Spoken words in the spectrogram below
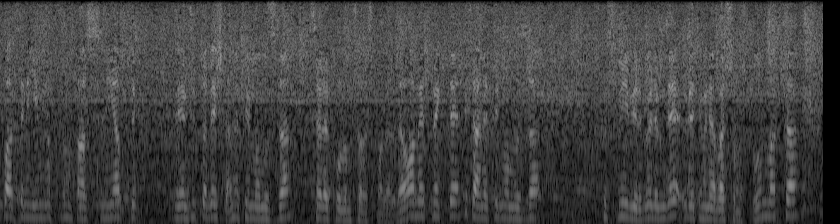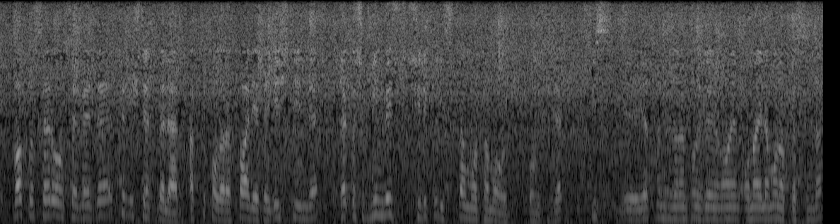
Bu parselin 29'un tahsisini yaptık. Mevcutta 5 tane firmamızda sera kurulum çalışmaları devam etmekte. Bir tane firmamızda kısmi bir bölümde üretimine başlamış bulunmakta. Vakfı Sera OSB'de tüm işletmeler aktif olarak faaliyete geçtiğinde yaklaşık 1500 kişilik bir istihdam ortamı ol- oluşacak. Biz e, yatırımcıların projelerin onay- onaylama noktasında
